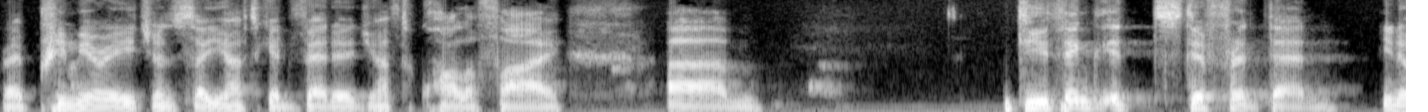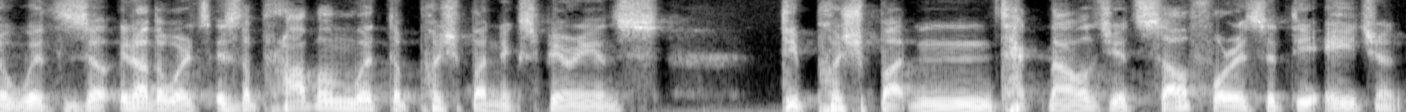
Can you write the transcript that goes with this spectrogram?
right? Premier agents that you have to get vetted, you have to qualify. Um, do you think it's different then? You know, with Zillow. In other words, is the problem with the push button experience the push button technology itself, or is it the agent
